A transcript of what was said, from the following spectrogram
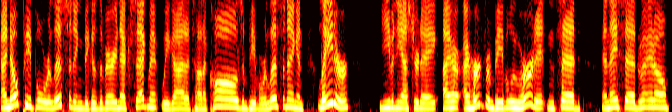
I know people were listening because the very next segment we got a ton of calls and people were listening. And later, even yesterday, I, I heard from people who heard it and said, and they said, well, you know,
